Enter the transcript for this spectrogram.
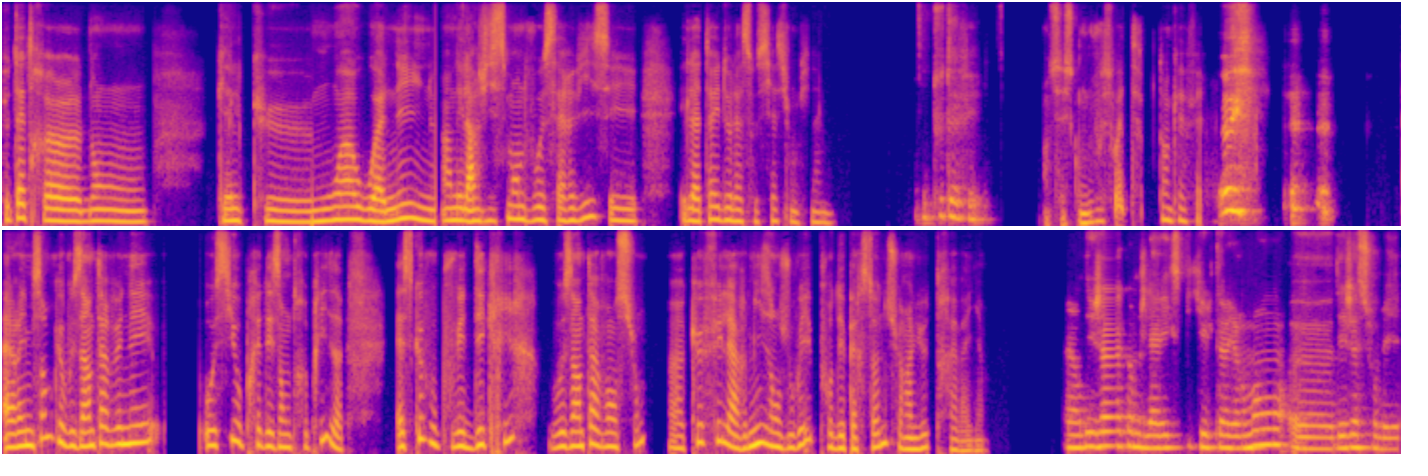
peut-être euh, dans quelques mois ou années, un élargissement de vos services et, et de la taille de l'association finalement. Tout à fait. C'est ce qu'on vous souhaite, tant qu'à faire. Oui. Alors, il me semble que vous intervenez aussi auprès des entreprises. Est-ce que vous pouvez décrire vos interventions euh, Que fait la remise en jouet pour des personnes sur un lieu de travail? Alors déjà, comme je l'avais expliqué ultérieurement, euh, déjà sur les,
